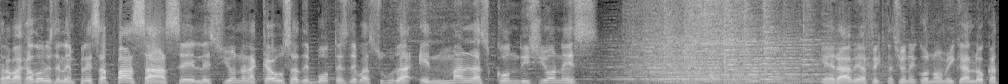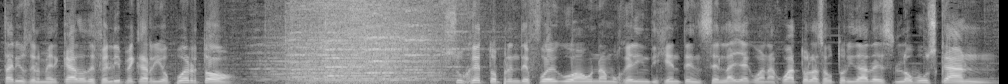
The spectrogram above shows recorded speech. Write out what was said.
Trabajadores de la empresa PASA se lesionan a causa de botes de basura en malas condiciones. Grave afectación económica locatarios del mercado de Felipe Carrillo Puerto. Sujeto prende fuego a una mujer indigente en Celaya, Guanajuato. Las autoridades lo buscan.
